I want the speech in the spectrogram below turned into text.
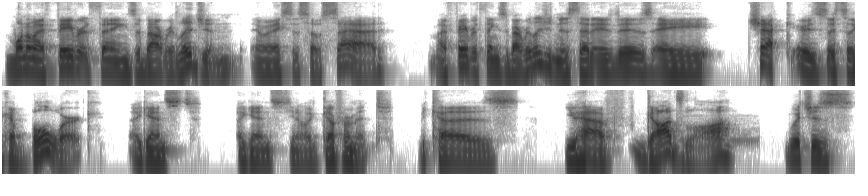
one of my favorite things about religion and what makes it so sad, my favorite things about religion is that it is a check. It's, it's like a bulwark against against you know a government because you have God's law, which is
